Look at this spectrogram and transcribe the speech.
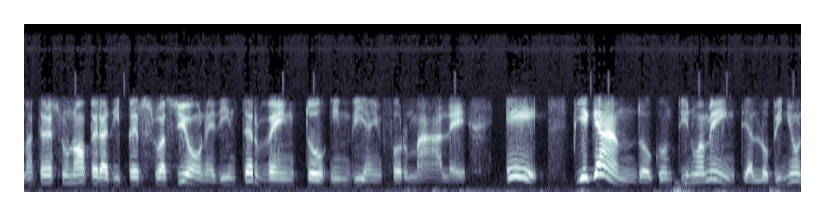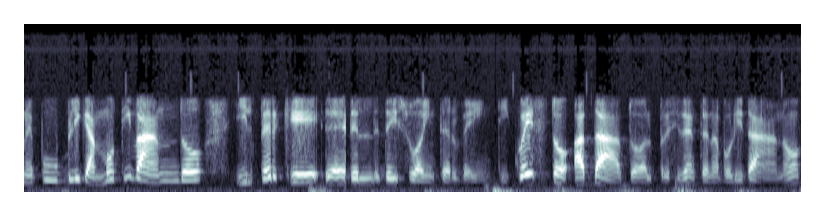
attraverso un'opera di persuasione, di intervento in via informale e spiegando continuamente all'opinione pubblica, motivando il perché eh, del, dei suoi interventi. Questo ha dato al Presidente Napolitano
